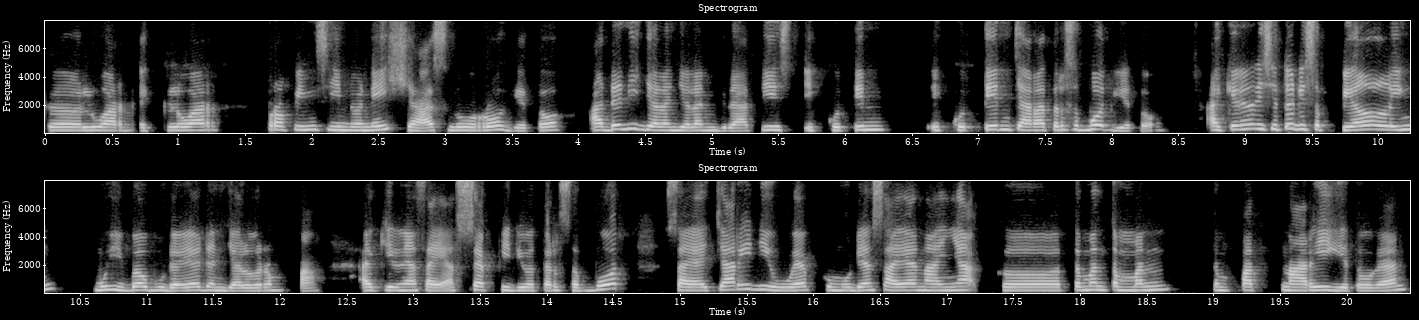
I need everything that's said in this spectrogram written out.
ke luar eh, keluar provinsi Indonesia seluruh gitu, ada nih jalan-jalan gratis, ikutin ikutin cara tersebut gitu. Akhirnya di situ disepil link Muhibah Budaya dan Jalur Rempah. Akhirnya saya save video tersebut, saya cari di web, kemudian saya nanya ke teman-teman tempat nari gitu kan.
